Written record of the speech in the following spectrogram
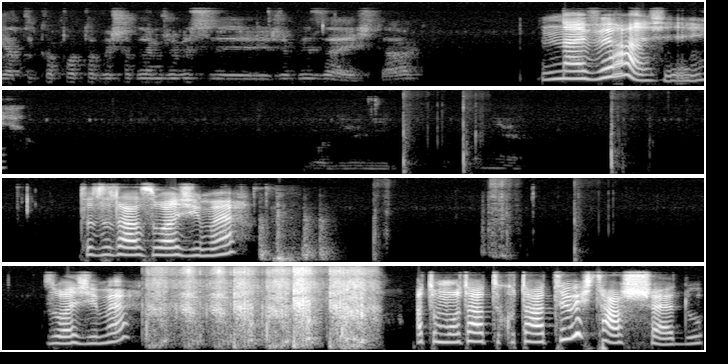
ja tylko po to wyszedłem, żeby, żeby zejść, tak? Najwyraźniej. Nie. To co teraz złazimy? Złazimy? A to może ta, tylko ta, ty byś tam szedł.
